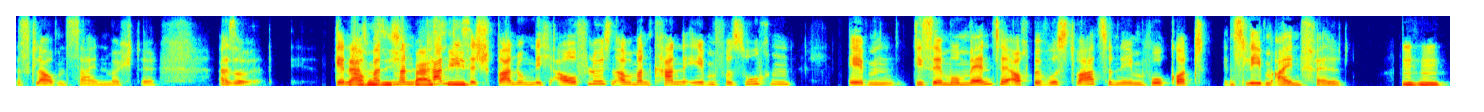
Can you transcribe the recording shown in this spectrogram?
des Glaubens sein möchte. Also genau, man, man kann diese Spannung nicht auflösen, aber man kann eben versuchen, eben diese Momente auch bewusst wahrzunehmen, wo Gott ins Leben einfällt. Mhm.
